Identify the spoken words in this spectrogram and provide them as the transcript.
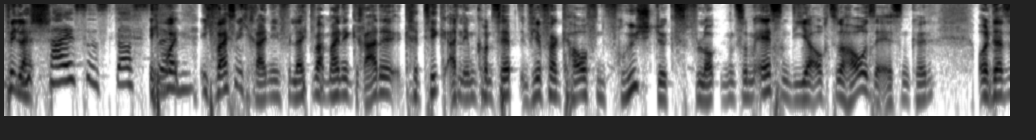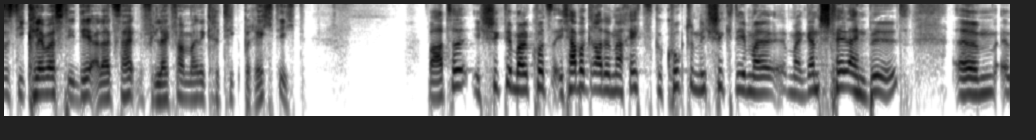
Wie vielleicht. scheiße ist das Ich, denn? wollt, ich weiß nicht, Reini, vielleicht war meine gerade Kritik an dem Konzept, wir verkaufen Frühstücksflocken zum Essen, die ihr auch zu Hause essen könnt. Und das ist die cleverste Idee aller Zeiten. Vielleicht war meine Kritik berechtigt. Warte, ich schicke dir mal kurz, ich habe gerade nach rechts geguckt und ich schicke dir mal, mal ganz schnell ein Bild, ähm, äh,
